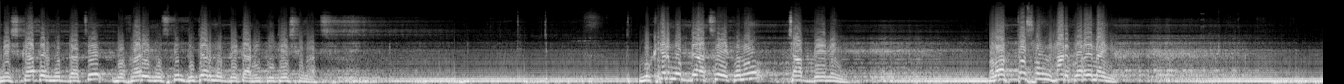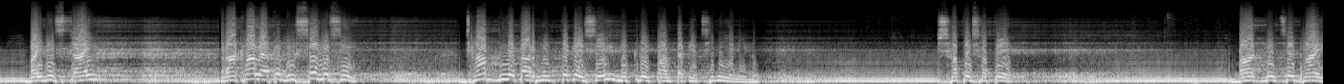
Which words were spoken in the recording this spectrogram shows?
মেশকাতের মধ্যে আছে, বুখারি, মুসলিম দুটার মধ্যে এটা রিপিটেশন আছে। মুখের মধ্যে আছে, এখনও চাপ দেয় নেই। রক্ত সংহার করে নাই। বাই দিস টাইম রাখাল এত দুঃসাহসী ঝাঁপ দিয়ে তার মুখ থেকে সেই বকরির পালটাকে ছিনিয়ে নিল। সাথে সাথে বাঘ বলছে, ভাই,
